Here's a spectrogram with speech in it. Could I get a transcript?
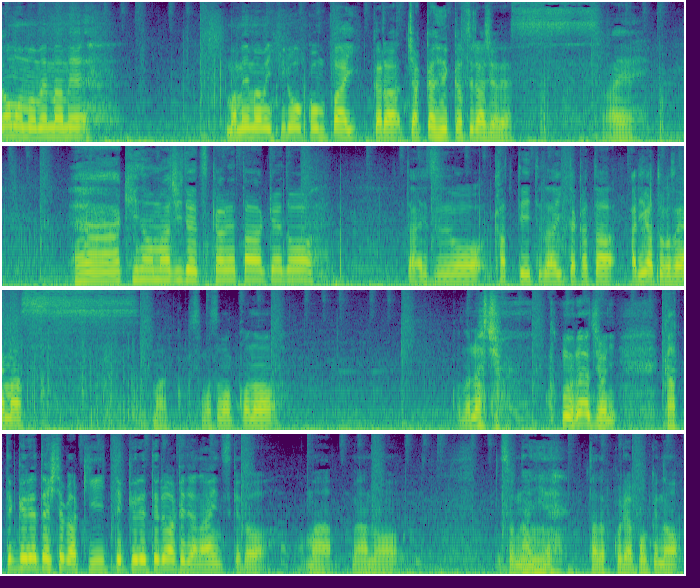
どうも豆豆豆豆疲労困憊から若干復活ラジオです。はい。いや昨日マジで疲れたけど大豆を買っていただいた方ありがとうございます。まあそもそもこのこのラジオ このラジオに買ってくれた人が聞いてくれてるわけではないんですけどまああのそんなにただこれは僕の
